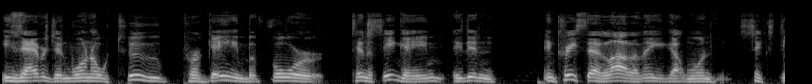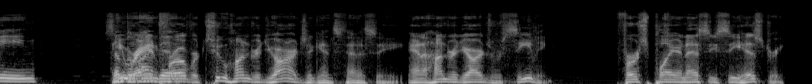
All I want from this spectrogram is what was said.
He's averaging 102 per game before Tennessee game. He didn't increase that a lot. I think he got 116. He ran like for over 200 yards against Tennessee and 100 yards receiving. First player in SEC history.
